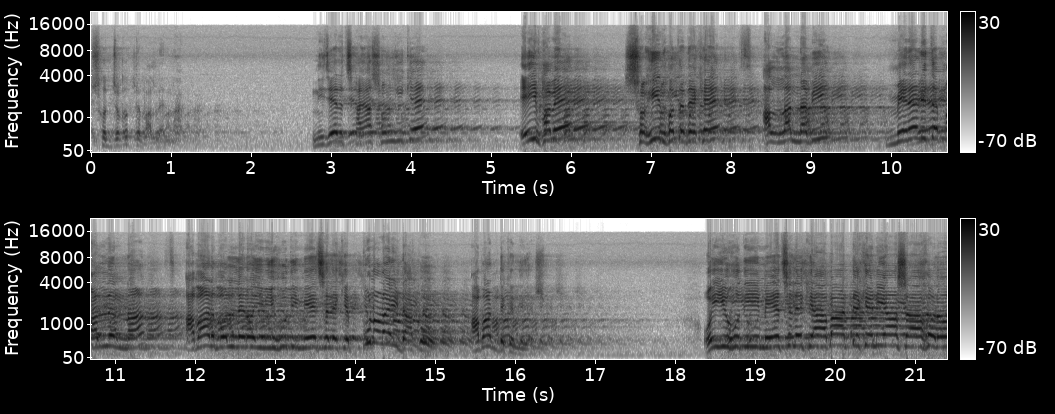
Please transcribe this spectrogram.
সহ্য করতে পারলেন না। নিজের ছায়া সঙ্গীকে এইভাবে শহীদ হতে দেখে আল্লাহ নবী মেনে নিতে পারলেন না, আবার বললেন, ওই ইহুদি মেয়ে ছেলেকে পুনরায় ডাকো, আবার ডেকে নিয়ে এসো ওই ইহুদি মেয়ে ছেলেকে আবার ডেকে নিয়ে আসা হলো।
